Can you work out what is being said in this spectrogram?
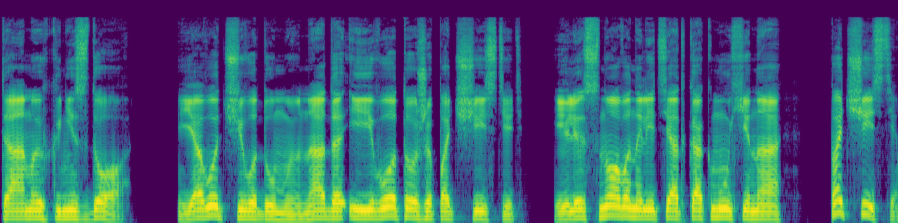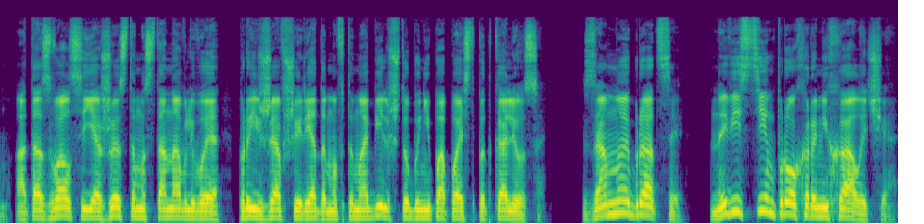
«Там их гнездо. Я вот чего думаю, надо и его тоже подчистить. Или снова налетят, как мухи на...» «Подчистим», — отозвался я жестом, останавливая проезжавший рядом автомобиль, чтобы не попасть под колеса. «За мной, братцы! Навестим Прохора Михалыча!»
